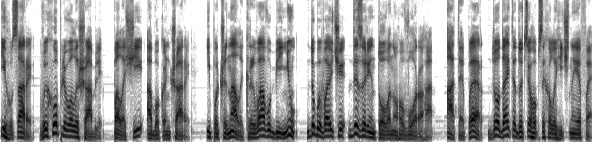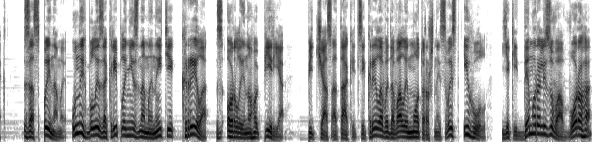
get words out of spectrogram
і гусари вихоплювали шаблі, палаші або кончари і починали криваву бійню, добиваючи дезорієнтованого ворога. А тепер додайте до цього психологічний ефект. За спинами у них були закріплені знамениті крила з орлиного пір'я. Під час атаки ці крила видавали моторошний свист і гул, який деморалізував ворога,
